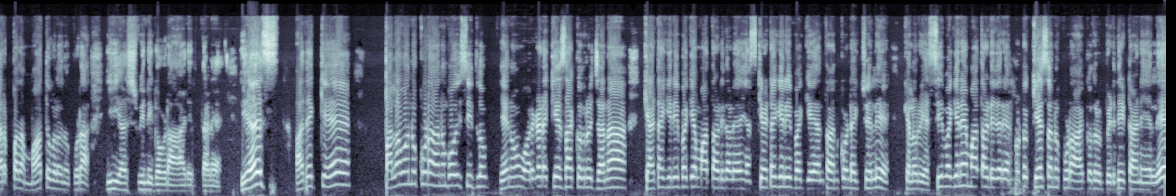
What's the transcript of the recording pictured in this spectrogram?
ದರ್ಪದ ಮಾತುಗಳನ್ನು ಕೂಡ ಈ ಅಶ್ವಿನಿ ಗೌಡ ಆಡಿರ್ತಾಳೆ. ಎಸ್ ಅದಕ್ಕೆ ಫಲವನ್ನು ಕೂಡ ಅನುಭವಿಸಿದ್ಲು. ಏನು ಹೊರಗಡೆ ಕೇಸ್ ಹಾಕಿದ್ರು, ಜನ ಕ್ಯಾಟಗಿರಿ ಬಗ್ಗೆ ಮಾತಾಡಿದಾಳೆ, ಎಸ್ ಕ್ಯಾಟಗಿರಿ ಬಗ್ಗೆ ಅಂತ ಅನ್ಕೊಂಡು ಆಕ್ಚುಲಿ ಕೆಲವರು ಎಸ್ ಸಿ ಬಗ್ಗೆನೇ ಮಾತಾಡಿದ್ದಾರೆ ಅಂದ್ಬಿಟ್ಟು ಕೇಸನ್ನು ಕೂಡ ಹಾಕಿದ್ರು ಬಿಡದಿ ಠಾಣೆಯಲ್ಲಿ.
